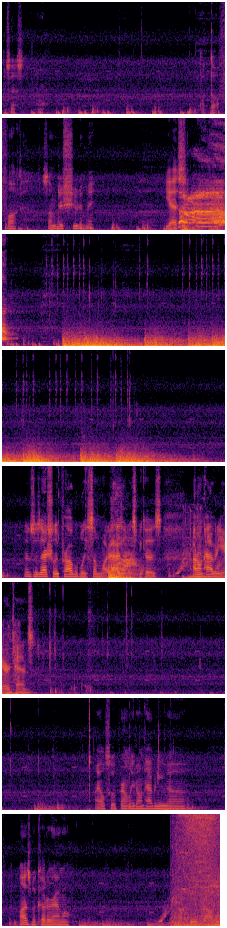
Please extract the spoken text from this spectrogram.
What's this? Oh. What the fuck? Some just shoot at me? Yes. This is actually probably somewhat hazardous because I don't have any air cans. I also apparently don't have any uh, plasma cutter ammo. Be a problem.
